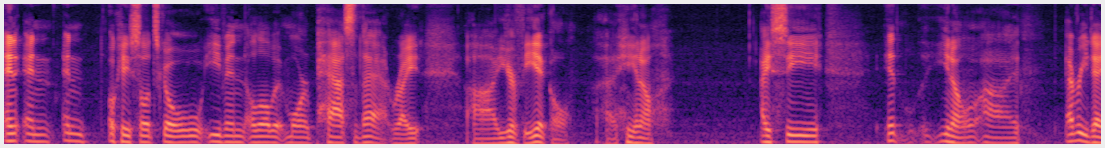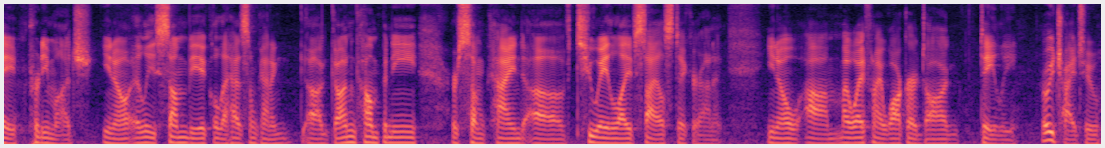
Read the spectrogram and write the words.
and and and okay, so let's go even a little bit more past that, right? Uh, your vehicle, uh, you know, I see it, you know, uh, every day pretty much, you know, at least some vehicle that has some kind of uh, gun company or some kind of 2A lifestyle sticker on it. You know, um, my wife and I walk our dog daily, or we try to.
